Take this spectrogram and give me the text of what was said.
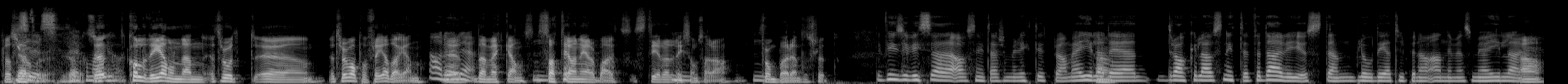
plus Precis, Rover. jag Så jag ihåg. kollade igenom den, jag tror, att, eh, jag tror det var på fredagen, Ja, det eh, det. den veckan. Mm. satte jag ner och bara stirrade Mm. liksom så här, från början till slut. Det finns ju vissa avsnitt där som är riktigt bra, men jag gillade Dracula-avsnittet, för där är just den blodiga typen av anime som jag gillar. Ja.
